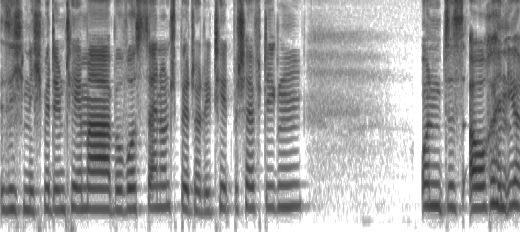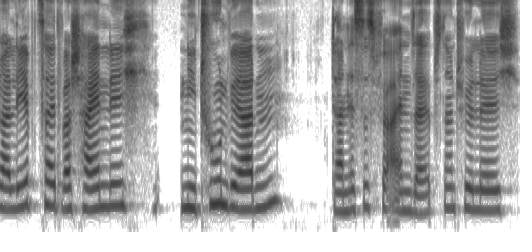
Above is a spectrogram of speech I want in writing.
sich nicht mit dem Thema Bewusstsein und Spiritualität beschäftigen und es auch in ihrer Lebzeit wahrscheinlich nie tun werden, dann ist es für einen selbst natürlich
